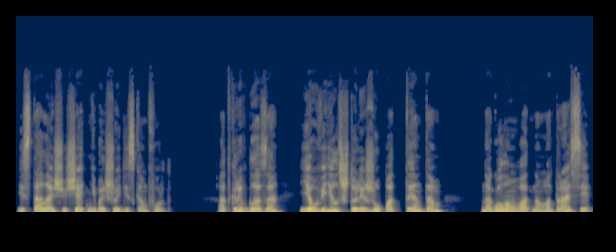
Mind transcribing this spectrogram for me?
и стало ощущать небольшой дискомфорт. Открыв глаза, я увидел, что лежу под тентом на голом ватном матрасе,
